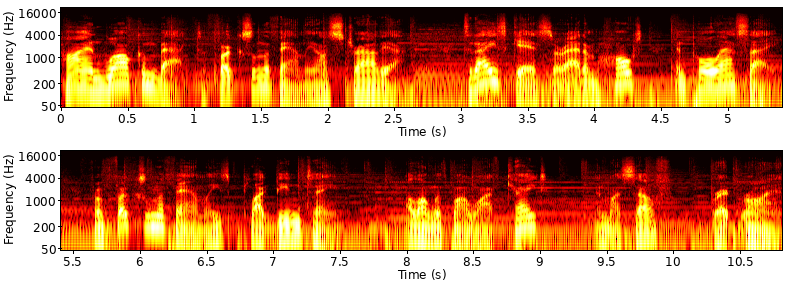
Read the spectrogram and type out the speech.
Hi, and welcome back to Focus on the Family Australia. Today's guests are Adam Holz and Paul Asay from Focus on the Family's Plugged In team, along with my wife Kate and myself, Brett Ryan.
